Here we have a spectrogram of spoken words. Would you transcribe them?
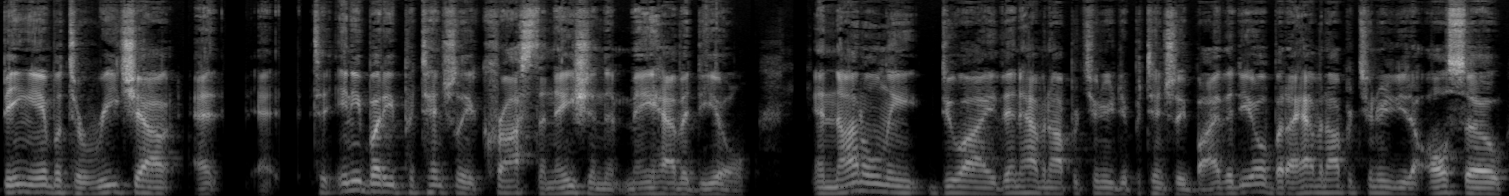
being able to reach out at, at, to anybody potentially across the nation that may have a deal and not only do I then have an opportunity to potentially buy the deal, but I have an opportunity to also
